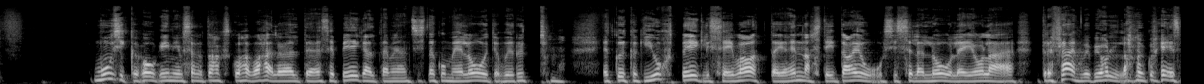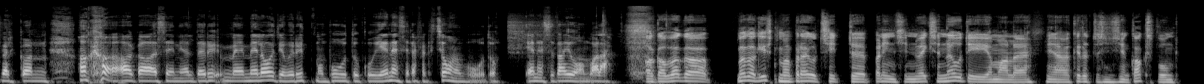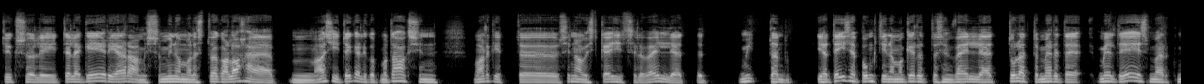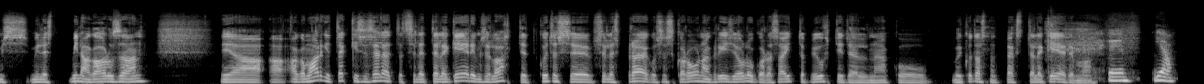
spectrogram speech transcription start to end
muusikakauge inimesena tahaks kohe vahele öelda ja see peegeldamine on siis nagu meloodia või rütm. et kui ikkagi juht peeglisse ei vaata ja ennast ei taju, siis sellel lool ei ole, et refrään võib ju olla nagu eesmärk on, aga, aga see nii-öelda meloodia või rütm on puudu, kui enesereflektsioon on puudu enesetaju on vale. aga väga väga kihvt, ma praegult siit panin siin väikse node'i omale ja kirjutasin siin kaks punkti, üks oli delegeeri ära, mis on minu meelest väga lahe asi, tegelikult ma tahaksin, Margit, sina vist käisid selle välja, et, et tähendab ja teise punktina ma kirjutasin välja, et tuleta meelde, meelde eesmärk, mis, millest mina ka aru saan. ja aga Margit, äkki sa seletad selle delegeerimise lahti, et kuidas see selles praeguses koroonakriisi olukorras aitab juhtidel nagu või kuidas nad peaks delegeerima? ja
